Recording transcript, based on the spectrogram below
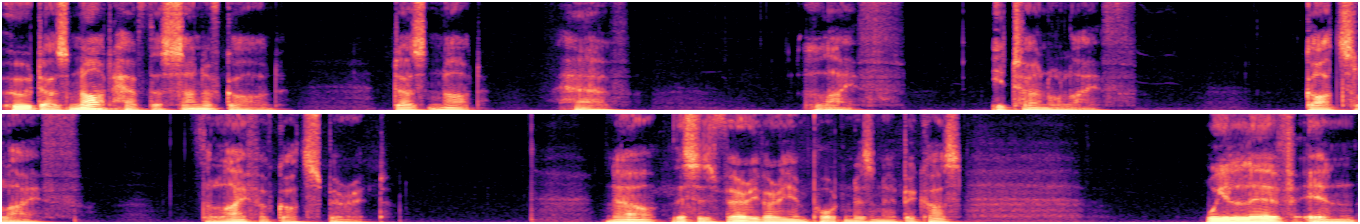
who does not have the Son of God does not have life, eternal life, God's life, the life of God's Spirit. Now, this is very, very important, isn't it? Because we live in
